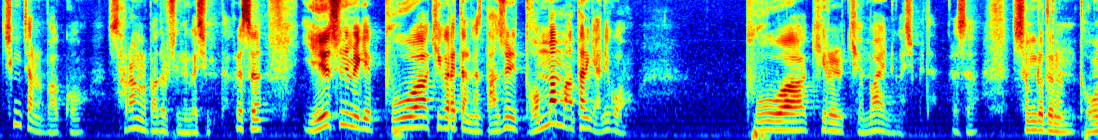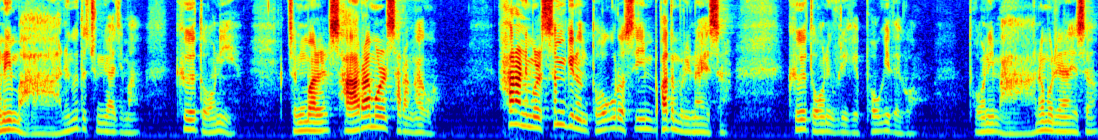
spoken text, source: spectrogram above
칭찬을 받고 사랑을 받을 수 있는 것입니다. 그래서 예수님에게 부와 기가 있다는 것은 단순히 돈만 많다는 게 아니고 부와 겸하여 있는 것입니다. 그래서 성도들은 돈이 많은 것도 중요하지만 그 돈이 정말 사람을 사랑하고 하나님을 섬기는 도구로 쓰임 받음으로 인하여서 그 돈이 우리에게 복이 되고 돈이 많음으로 인하여서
